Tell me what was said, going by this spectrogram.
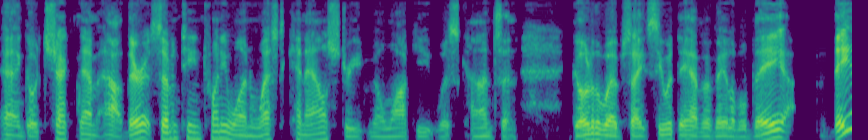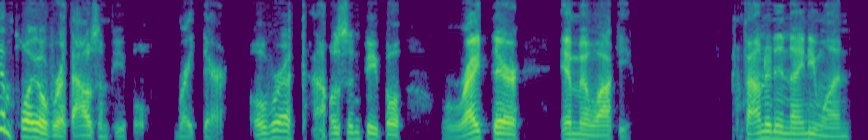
and go check them out. They're at 1721 West Canal Street, Milwaukee, Wisconsin. Go to the website, see what they have available. They they employ over a thousand people right there. Over a thousand people right there in Milwaukee. Founded in 91,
